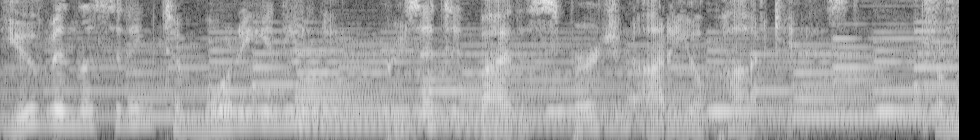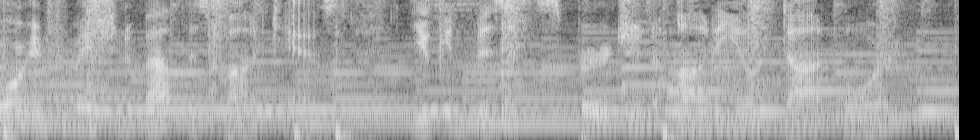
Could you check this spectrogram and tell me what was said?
You've been listening to Morning and Evening, presented by the Spurgeon Audio Podcast. For more information about this podcast, you can visit spurgeonaudio.org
